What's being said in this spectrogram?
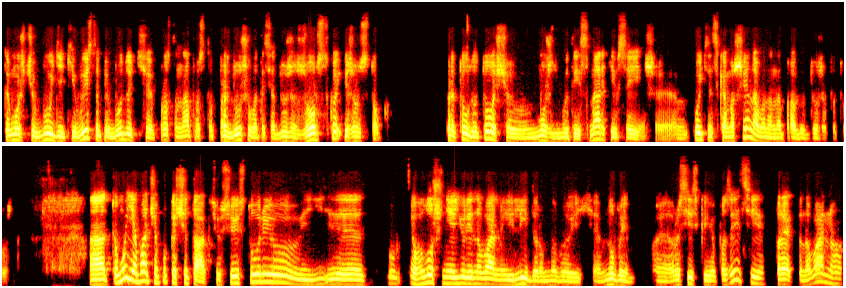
Тому що будь-які виступи будуть просто-напросто придушуватися дуже жорстко і жорстоко. Притул до того, що можуть бути і смерті, і все інше. Путінська машина, вона направду дуже потужна. Тому я бачу поки що так цю всю історію. Е, ну, Оголошення Юрія Навальної лідером нової, новим е, російської опозиції, проекту Навального,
